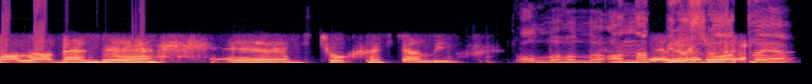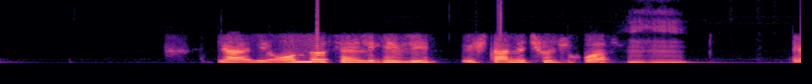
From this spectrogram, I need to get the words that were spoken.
Valla ben de e, çok heyecanlıyım. Allah Allah. Anlat biraz rahatla ya. Yani 14 senelik evliyim. 3 tane çocuk var. E,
